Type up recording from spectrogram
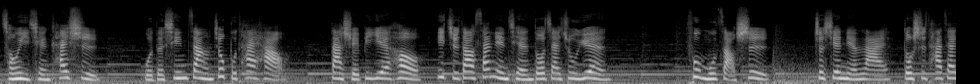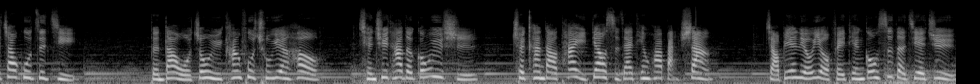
从以前开始，我的心脏就不太好。”大学毕业后，一直到三年前都在住院。父母早逝，这些年来都是他在照顾自己。等到我终于康复出院后，前去他的公寓时，却看到他已吊死在天花板上，脚边留有肥田公司的借据。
